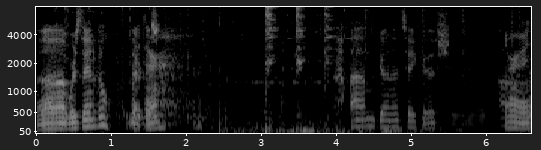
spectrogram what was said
Uh, where's the anvil? right there. Okay. I'm gonna take a shit. Alright.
